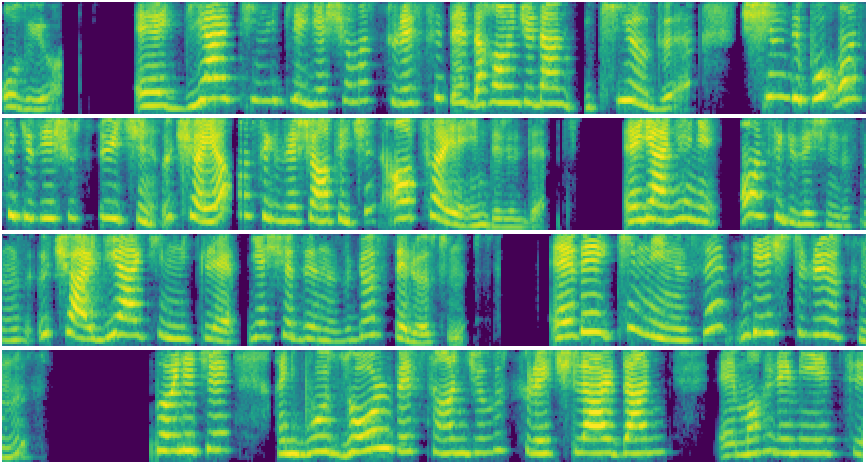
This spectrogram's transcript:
oluyor. E, diğer kimlikle yaşama süresi de daha önceden 2 yıldı. Şimdi bu 18 yaş üstü için 3 aya, 18 yaş altı için 6 aya indirildi. E, yani hani 18 yaşındasınız, 3 ay diğer kimlikle yaşadığınızı gösteriyorsunuz e, ve kimliğinizi değiştiriyorsunuz. Böylece hani bu zor ve sancılı süreçlerden e, mahremiyeti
